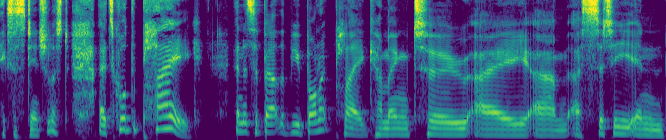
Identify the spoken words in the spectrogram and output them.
existentialist. It's called The Plague, and it's about the bubonic plague coming to a, um, a city in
